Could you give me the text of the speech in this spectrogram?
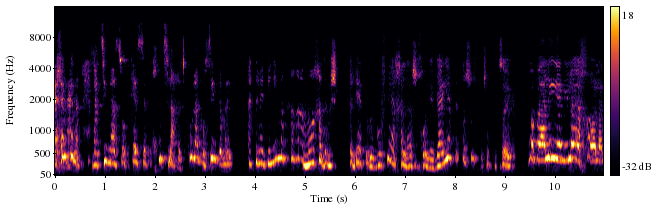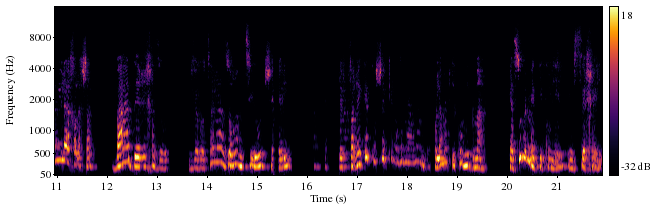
לכן כן, רצים לעשות כסף, חוץ לארץ, כולם עושים גם... אתם מבינים מה קרה? המוח הזה משגע, הגוף נהיה חלש, חולה, ועייף עכשיו הוא צועק, לא בא לי, אני לא יכול, אני לא יכול עכשיו. באה הדרך הזאת ורוצה לעזור למציאות של לפרק את השקר הזה מהעולם. עולם התיקון נגמר. כי עשו באמת תיקונים עם שכל,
